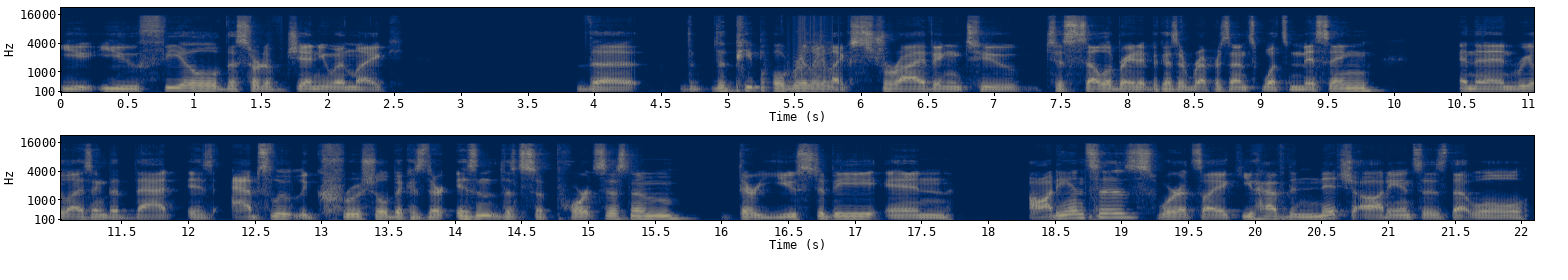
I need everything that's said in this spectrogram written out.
you you feel the sort of genuine like the the, the people really like striving to to celebrate it because it represents what's missing and then realizing that that is absolutely crucial because there isn't the support system there used to be in audiences where it's like you have the niche audiences that will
